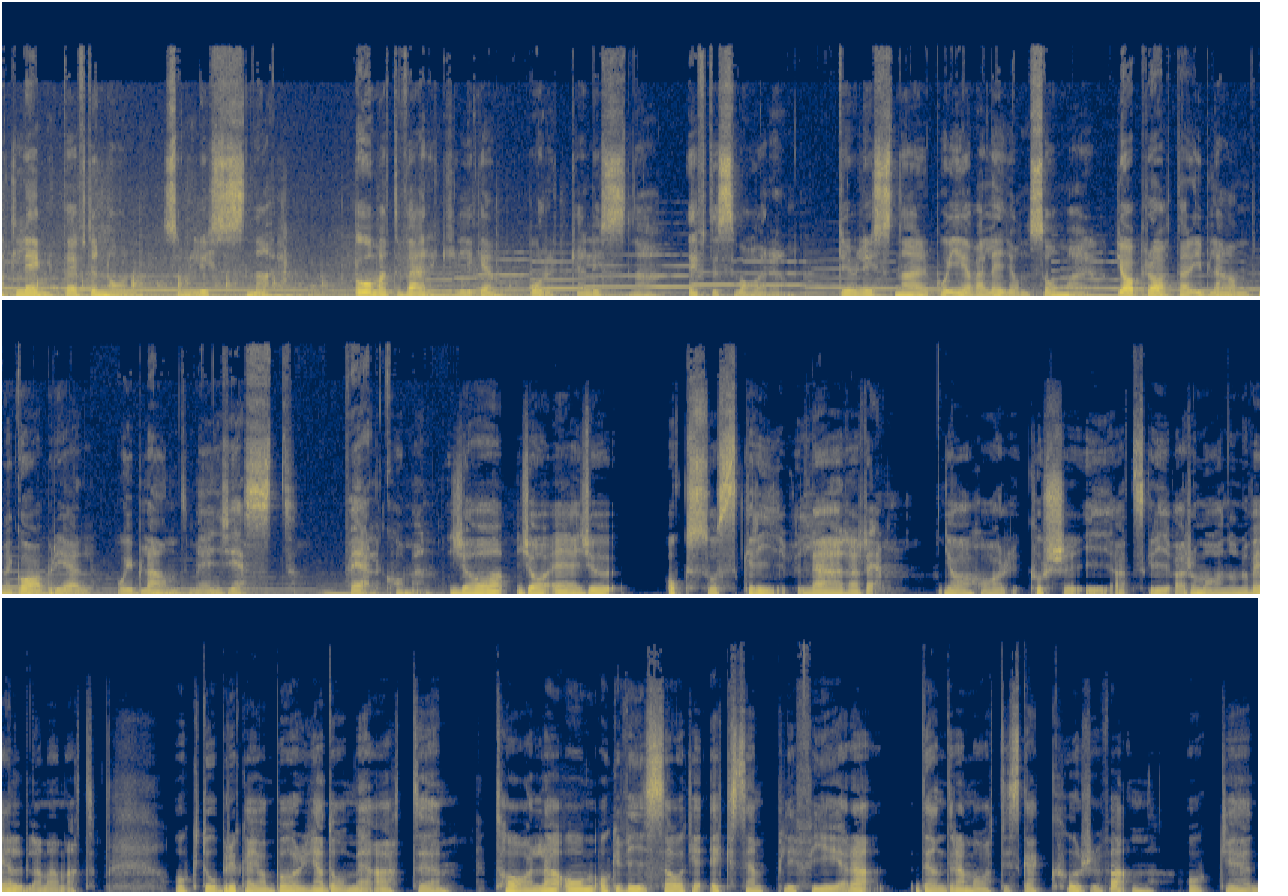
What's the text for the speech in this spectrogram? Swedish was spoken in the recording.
att längta efter någon som lyssnar och om att verkligen orka lyssna efter svaren. Du lyssnar på Eva Lejonsommar. Jag pratar ibland med Gabriel och ibland med en gäst. Välkommen! Ja, jag är ju också skrivlärare. Jag har kurser i att skriva roman och novell bland annat. Och då brukar jag börja då med att eh, tala om och visa och exemplifiera den dramatiska kurvan. Och eh,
